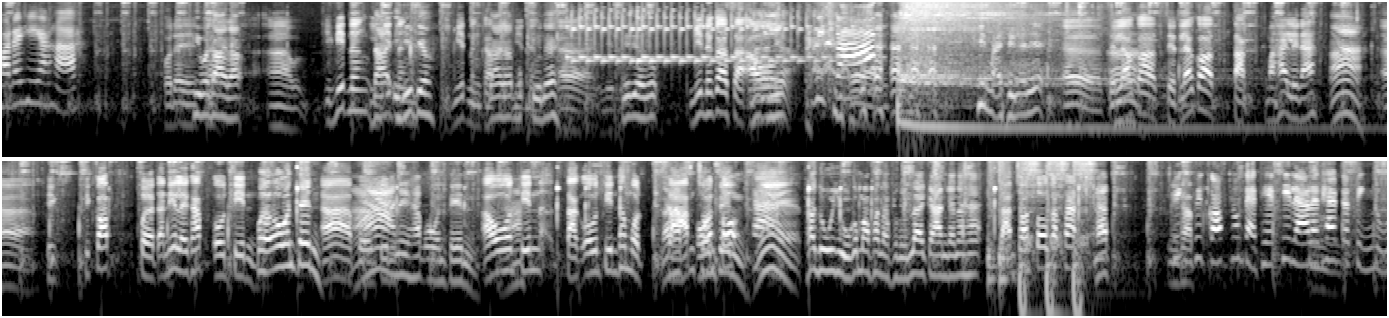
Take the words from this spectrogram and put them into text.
พอได้ที่ยังคะ พอได้พี่ว่าได้แล้วอ่าอีกนิดนึงได้อีกนิดเดียวอีกนิดนึงครับได้แล้วอีกนิดจูนนึเอ้งยเออนิด นึงนี่เดียวลูกนิดนึงก็จะเอาอันเนี้ยวิกราฟพี่หมายถึงอันนี้ เออเสร็จแล้วก็เสร็จแล้วก็ตักมาให้เลยนะอ่าเออพี่พี่ก๊อฟเปิดอันนี้เลยครับโอนติน เปิดโอวัลตินอ่าเปิดโอวัลติน นี่ครับโอวัลตินเอาโอนตินตักโอนตินทั้งหมดะครับ3ช้อนโต๊ะโวัลตินี่ถ้าดูอยู่ก็มาสนับสนุนรายการกันนะฮะสามช้อนโต๊ะครับท่านครับนี่พี่ครับ พี่ก๊อฟตั้งแต่เทปที่แล้วเลยแทบจะสิงหนู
